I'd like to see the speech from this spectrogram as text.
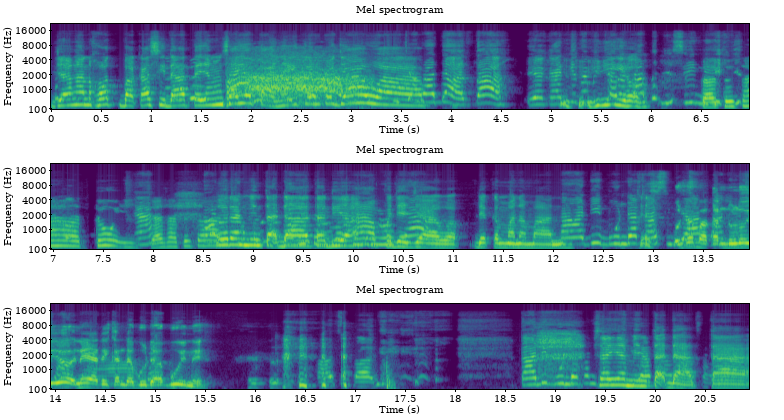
jangan khotbah kasih data yang saya tanya itu yang kau jawab. Bicara data, ya kan kita bicara Iya. data di sini. Satu-satu, Ica, satu-satu. Orang minta data dia apa dia jawab? Dia ke mana-mana. Tadi Bunda kasih Bunda makan dulu yuk, ini adik dabu-dabu ini. Astaga. Tadi Bunda kan Saya minta data.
